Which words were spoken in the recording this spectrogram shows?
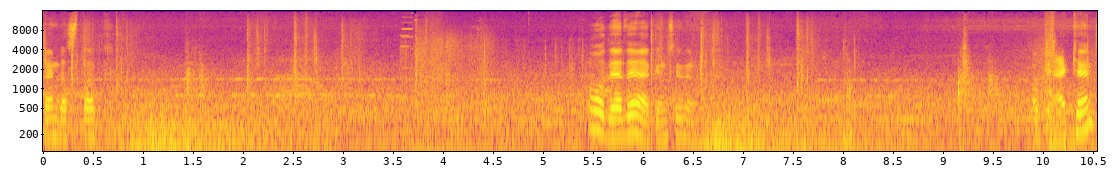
kinda stuck. Oh, they're there. I can see them. Okay, I can't.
